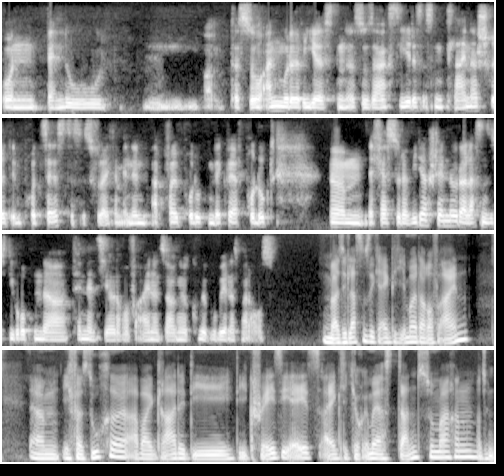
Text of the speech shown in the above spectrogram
Und wenn du das so anmoderierst und dass du sagst, hier, das ist ein kleiner Schritt im Prozess, das ist vielleicht am Ende ein Abfallprodukt, ein Wegwerfprodukt, ähm, erfährst du da Widerstände oder lassen sich die Gruppen da tendenziell darauf ein und sagen, ja, komm, wir probieren das mal aus? Also sie lassen sich eigentlich immer darauf ein. Ähm, ich versuche aber gerade die, die Crazy Aids eigentlich auch immer erst dann zu machen. Also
